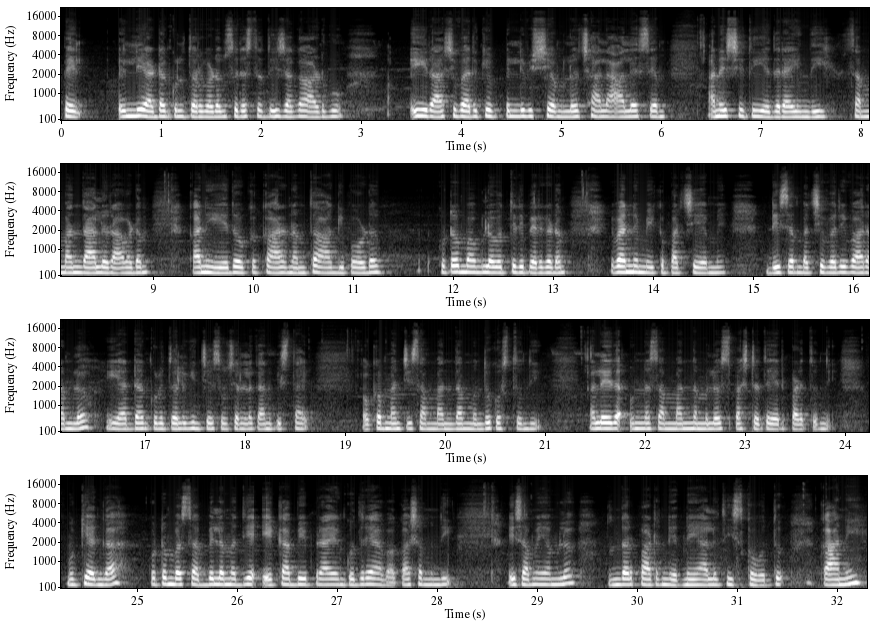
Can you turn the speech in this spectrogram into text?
పెళ్ళి అడ్డంకులు తొలగడం శిరస్సు దిశగా అడుగు ఈ రాశి వారికి పెళ్ళి విషయంలో చాలా ఆలస్యం అనిశ్చితి ఎదురైంది సంబంధాలు రావడం కానీ ఏదో ఒక కారణంతో ఆగిపోవడం కుటుంబంలో ఒత్తిడి పెరగడం ఇవన్నీ మీకు పరిచయమే. డిసెంబర్ చివరి వారంలో ఈ అడ్డంకులు తొలగించే సూచనలు కనిపిస్తాయి. ఒక మంచి సంబంధం ముందుకొస్తుంది లేదా ఉన్న సంబంధంలో స్పష్టత ఏర్పడుతుంది. ముఖ్యంగా కుటుంబ సభ్యుల మధ్య ఏకాభిప్రాయం కుదిరే అవకాశం ఉంది. ఈ సమయంలో తొందరపాటు నిర్ణయాలు తీసుకోవద్దు. కానీ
